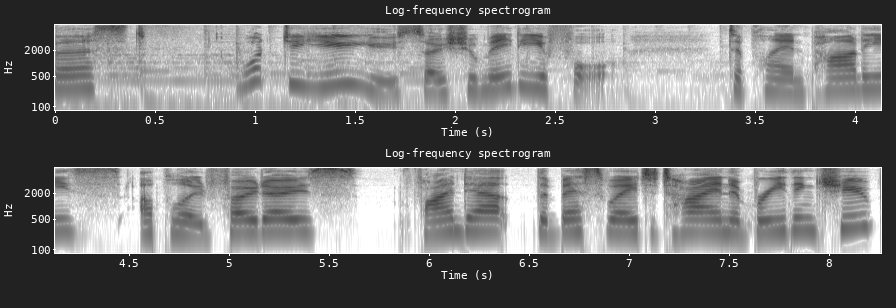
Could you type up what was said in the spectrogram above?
First, what do you use social media for? To plan parties, upload photos, find out the best way to tie in a breathing tube?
